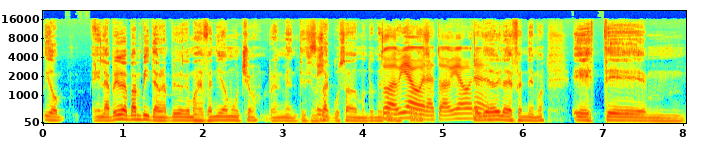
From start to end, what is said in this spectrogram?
digo, en la película de Pampita, una película que hemos defendido mucho, realmente, se nos ha acusado un montón de todavía cosas. Ahora, todavía ahora, El día de hoy la defendemos. Este, mm,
